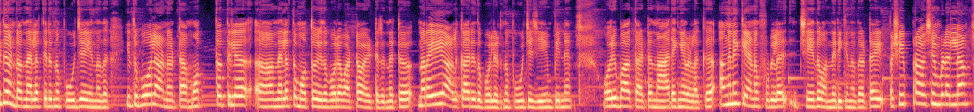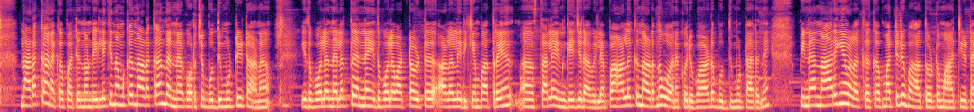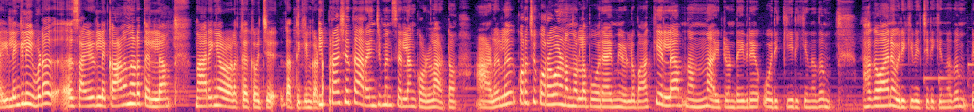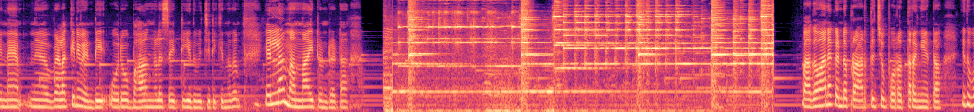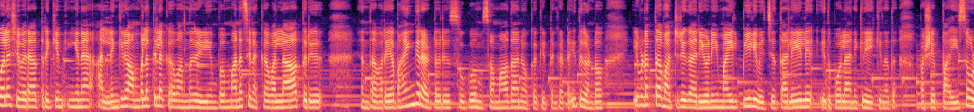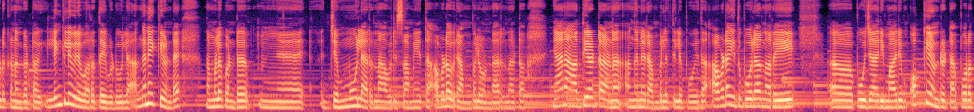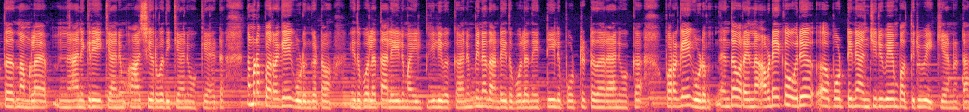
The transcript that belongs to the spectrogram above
ഇത് കണ്ടോ നിലത്തിരുന്ന് പൂജ ചെയ്യുന്നത്. ഇതുപോലാണ് കേട്ടോ മൊത്തത്തിൽ നിലത്ത് മൊത്തം ഇതുപോലെ വട്ടമായിട്ടിരുന്നിട്ട് നിറയെ ആൾക്കാർ ഇതുപോലെ ഇരുന്ന് പൂജ ചെയ്യും. പിന്നെ ഒരു ഭാഗത്തായിട്ട് നാരങ്ങ വിളക്ക് അങ്ങനെയൊക്കെയാണ് ഫുള്ള് ചെയ്ത് വന്നിരിക്കുന്നത് കേട്ടോ. പക്ഷേ ഇപ്രാവശ്യം ഇവിടെ എല്ലാം നടക്കാനൊക്കെ പറ്റുന്നുണ്ട്. ഇല്ലെങ്കിൽ നമുക്ക് നടക്കാൻ തന്നെ കുറച്ച് ബുദ്ധിമുട്ടിയിട്ടാണ് ഇതുപോലെ നിലത്ത് തന്നെ ഇതുപോലെ വട്ടമിട്ട് ആളുകൾ ഇരിക്കുമ്പോൾ അത്രയും സ്ഥലം എൻഗേജ്ഡ് ആവില്ല. അപ്പോൾ ആൾക്ക് നടന്നു പോകാനൊക്കെ ഒരുപാട് ബുദ്ധിമുട്ടായിരുന്നേ. പിന്നെ നാരങ്ങ വിളക്കൊക്കെ മറ്റൊരു ഭാഗത്തോട്ട് മാറ്റിയിട്ടാണ് ഇല്ലെങ്കിൽ ഇവിടെ സൈഡിൽ കാണുന്നിടത്തെല്ലാം നാരങ്ങ വിളക്കൊക്കെ വെച്ച് കത്തിക്കും കേട്ടോ. ഇപ്രാവശ്യത്തെ അറേഞ്ച്മെന്റ്സ് എല്ലാം കൊള്ളാം കേട്ടോ. ആളുകൾ കുറച്ച് കുറവാണെന്നുള്ള പോരായ്മയുള്ളൂ. ബാക്കിയെല്ലാം നന്നായിട്ടുണ്ട് ഇവർ ഒരുക്കിയിരിക്കുന്നതും ഭഗവാനെ ഒരുക്കി വെച്ചിരിക്കുന്നതും പിന്നെ വിളക്കിന് വേണ്ടി ഓരോ ഭാഗങ്ങൾ സെറ്റ് ചെയ്ത് വെച്ചിരിക്കുന്നതും എല്ലാം നന്നായിട്ടുണ്ട് കേട്ടോ. ഭഗവാനെ കണ്ട് പ്രാർത്ഥിച്ച് പുറത്തിറങ്ങി കേട്ടോ ഇതുപോലെ ശിവരാത്രിക്കും ഇങ്ങനെ അല്ലെങ്കിലും അമ്പലത്തിലൊക്കെ വന്നു കഴിയുമ്പോൾ മനസ്സിനൊക്കെ വല്ലാത്തൊരു എന്താ പറയുക ഭയങ്കരമായിട്ടൊരു സുഖവും സമാധാനവും ഒക്കെ കിട്ടും കേട്ടോ. ഇത് കണ്ടോ? ഇവിടുത്തെ മറ്റൊരു കാര്യമാണ് ഈ മയിൽപ്പീലി വെച്ച് തലയിൽ ഇതുപോലെ അനുഗ്രഹിക്കുന്നത്. പക്ഷേ പൈസ കൊടുക്കണം കേട്ടോ. ഇല്ലെങ്കിൽ ഇവർ വെറുതെ വിടൂല. അങ്ങനെയൊക്കെയുണ്ട്. നമ്മൾ പണ്ട് ജമ്മുവിലായിരുന്ന ആ ഒരു സമയത്ത് അവിടെ ഒരു അമ്പലം ഉണ്ടായിരുന്നു കേട്ടോ. ഞാൻ ആദ്യമായിട്ടാണ് അങ്ങനെ ഒരു അമ്പലത്തിൽ പോയത്. അവിടെ ഇതുപോലെ നിറയെ പൂജാരിമാരും ഒക്കെ ഉണ്ട് കേട്ടോ പുറത്ത് നമ്മളെ അനുഗ്രഹിക്കാനും ആശീർവദിക്കാനും ഒക്കെ ആയിട്ട്. നമ്മുടെ പിറകെ കൂടും കേട്ടോ. ഇതുപോലെ തലയിൽ മയിൽപ്പീലി വെക്കാനും പിന്നെ അതാണ്ട് ഇതുപോലെ നെറ്റിയിൽ പൊട്ടിട്ട് തരാനും ഒക്കെ പുറകെ കൂടും. എന്താ പറയുന്നത് അവിടെയൊക്കെ ഒരു പൊട്ടിന് അഞ്ച് രൂപയും പത്ത് രൂപയൊക്കെയാണ് കേട്ടോ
